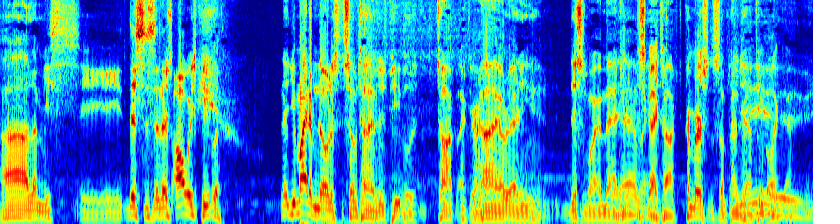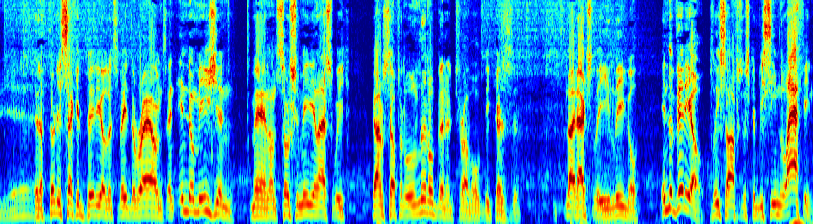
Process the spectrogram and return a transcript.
Uh, let me see. This is there's always people. Now, you might have noticed sometimes there's people that talk like they're high already. and This is why I'm mad. Yeah, this man. guy talks. Commercials sometimes have people like that. In a 30 second video that's made the rounds, an Indonesian man on social media last week got himself in a little bit of trouble because it's not actually illegal. In the video, police officers can be seen laughing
